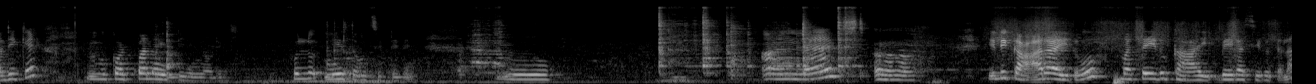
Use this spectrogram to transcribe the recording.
ಅದಕ್ಕೆ ಕೊಡ್ಪಾನ ಇಟ್ಟಿದ್ದೀನಿ ನೋಡಿ. ಫುಲ್ಲು ನೀರು ತುಂಬಿಸಿಟ್ಟಿದ್ದೀನಿ. ನೆಕ್ಸ್ಟ್ ಇಲ್ಲಿ ಖಾರ ಇದು, ಮತ್ತು ಇದು ಕಾಯಿ, ಬೇಗ ಸಿಗುತ್ತಲ್ಲ?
